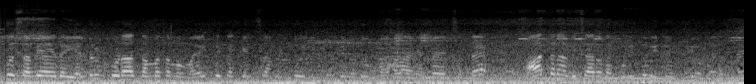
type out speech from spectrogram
ತುಂಬಾ ಸಮಯ ಇದೆ. ಎಲ್ಲರೂ ಕೂಡ ತಮ್ಮ ತಮ್ಮ ವೈಯಕ್ತಿಕ ಕೆಲಸ ಬಿಟ್ಟು ಇಲ್ಲಿ ಕೂತಿರೋದು ಬಹಳ ಹೆಮ್ಮೆ ಅನಿಸುತ್ತೆ. ಆತನ ವಿಚಾರದ ಕುರಿತು ಇನ್ನೂ ವಿಡಿಯೋ ಬರುತ್ತೆ.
